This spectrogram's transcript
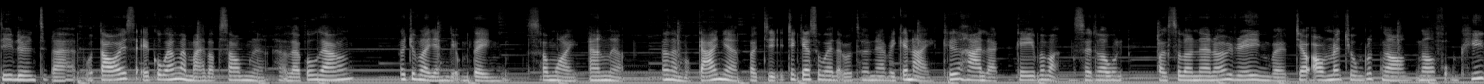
Dinner là buổi tối sẽ cố gắng làm bài tập xong nè hoặc là cố gắng nói chung là dành dụm tiền xong rồi ăn nè đó là một cái nha. Và chị, chắc chắn sẽ quay lại Barcelona vì cái này. Thứ hai là kem với Barcelona Barcelona nói riêng và châu Âu nói chung rất ngon ngon khủng khiếp.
